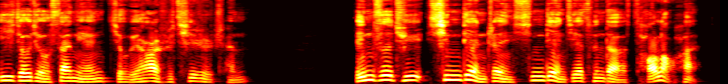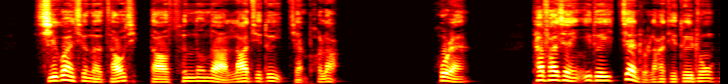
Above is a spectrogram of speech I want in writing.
一九九三年九月二十七日晨，临淄区新店镇新店街村的曹老汉，习惯性的早起到村东的垃圾堆捡破烂。忽然，他发现一堆建筑垃圾堆中。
